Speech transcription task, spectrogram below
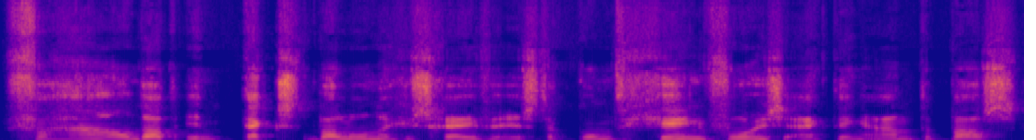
verhaal dat in tekstballonnen geschreven is. Er komt geen voice acting aan te pas.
